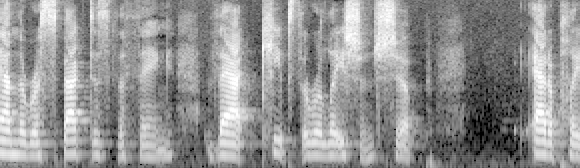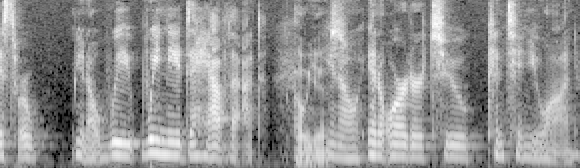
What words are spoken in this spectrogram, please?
and the respect is the thing that keeps the relationship at a place where you know we we need to have that. Oh yes. You know, in order to continue on.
